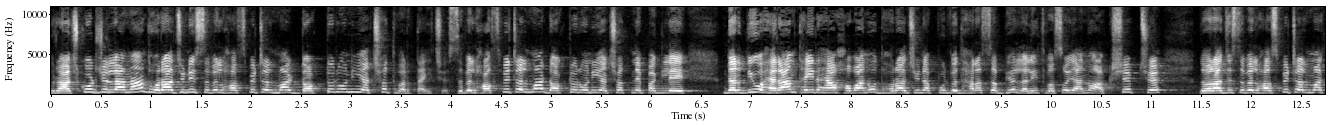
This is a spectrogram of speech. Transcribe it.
રાજકોટ જિલ્લાના ધોરાજીની સિવિલ હોસ્પિટલમાં ડોક્ટરોની અછત વર્તાઈ છે. સિવિલ હોસ્પિટલમાં ડોક્ટરોની અછતને પગલે દર્દીઓ હેરાન થઈ રહ્યા હોવાનો ધોરાજીના પૂર્વ ધારાસભ્ય લલિત વસોયાનો આક્ષેપ છે. ધોરાજી સિવિલ હોસ્પિટલમાં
